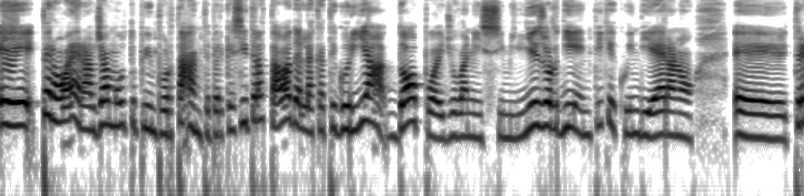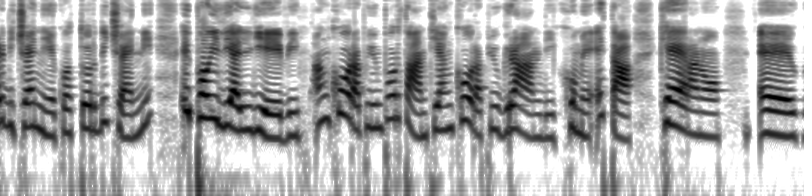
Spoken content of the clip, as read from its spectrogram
e però era già molto più importante perché si trattava della categoria dopo ai giovanissimi, gli esordienti che quindi erano eh, tredicenni e quattordicenni e poi gli allievi, ancora più importanti e ancora più grandi come età che erano eh,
